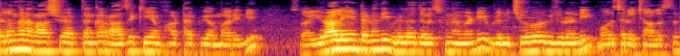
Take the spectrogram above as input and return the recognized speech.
తెలంగాణ రాష్ట్ర వ్యాప్తంగా రాజకీయం హాట్ టాపిక్గా మారింది. సో ఆ వివరాలు ఏంటనేది వీడియోలో తెలుసుకున్నామండి. వీడియోని చివరి వరకు చూడండి. మరోసారి ఛానల్ వస్తే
